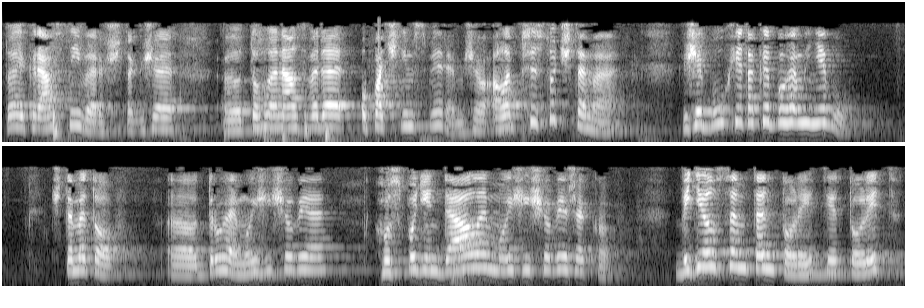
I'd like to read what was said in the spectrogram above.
To je krásný verš, takže eh, tohle nás vede opačným směrem. Že jo? Ale přesto čteme, že Bůh je také Bohem hněvu. Čteme to v Eh, druhé Mojžíšově, hospodin dále Mojžíšově řekl, viděl jsem tento lid, je to lid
